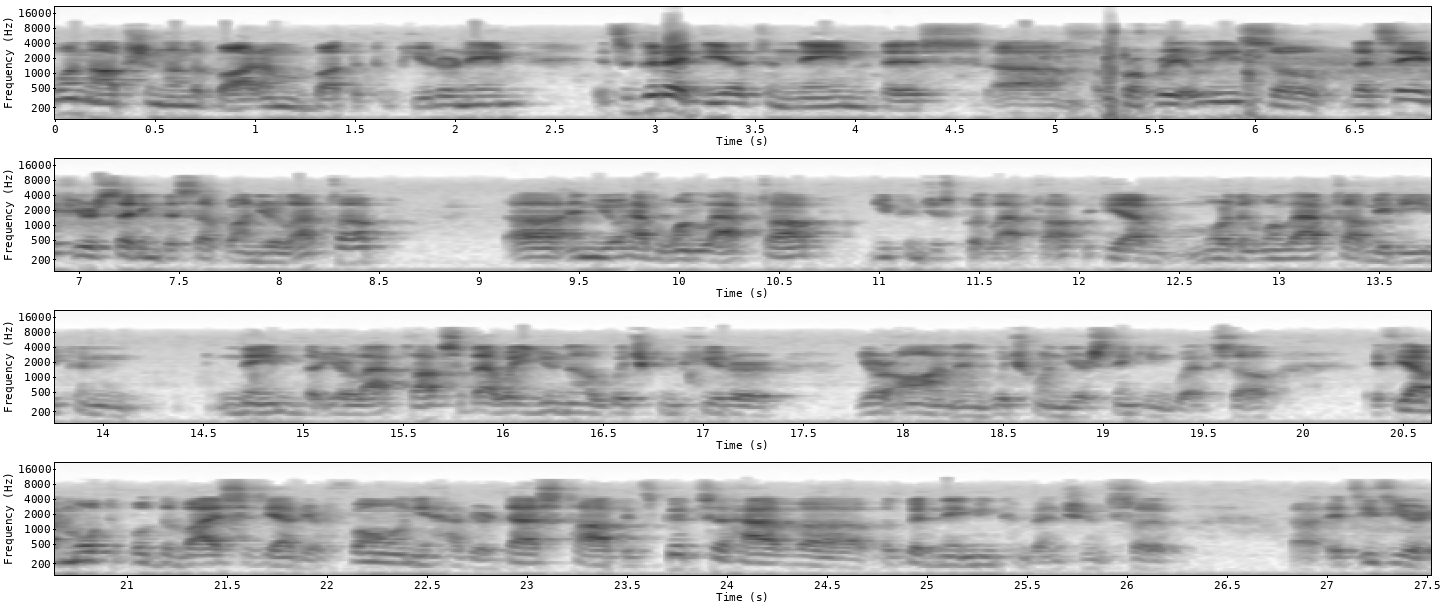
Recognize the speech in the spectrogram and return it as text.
one option on the bottom about the computer name. It's a good idea to name this um, appropriately. So let's say if you're setting this up on your laptop uh, and you have one laptop, you can just put laptop. If you have more than one laptop, maybe you can name the, your laptop so that way you know which computer you're on and which one you're syncing with. So if you have multiple devices, you have your phone, you have your desktop, it's good to have a, a good naming convention so uh, it's easier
